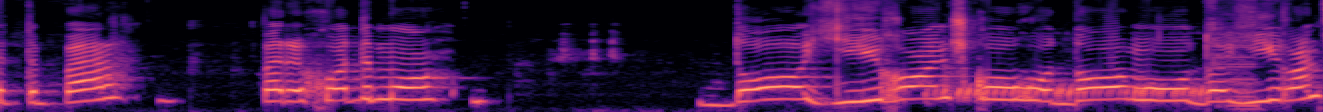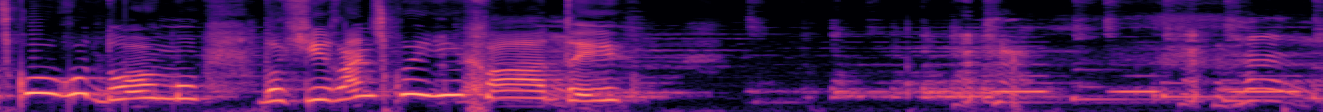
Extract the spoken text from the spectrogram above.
І тепер переходимо до гігантського дому, до гігантського дому, до гігантської хати.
